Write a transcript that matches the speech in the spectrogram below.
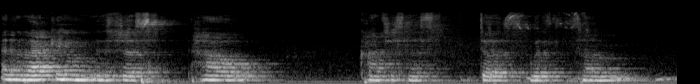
And the vacuum is just how consciousness does with some.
